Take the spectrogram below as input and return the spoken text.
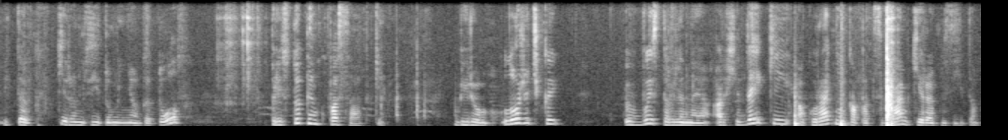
Итак, керамзит у меня готов. Приступим к посадке. Берем ложечкой выставленные орхидейки, аккуратненько подсыпаем керамзитом.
